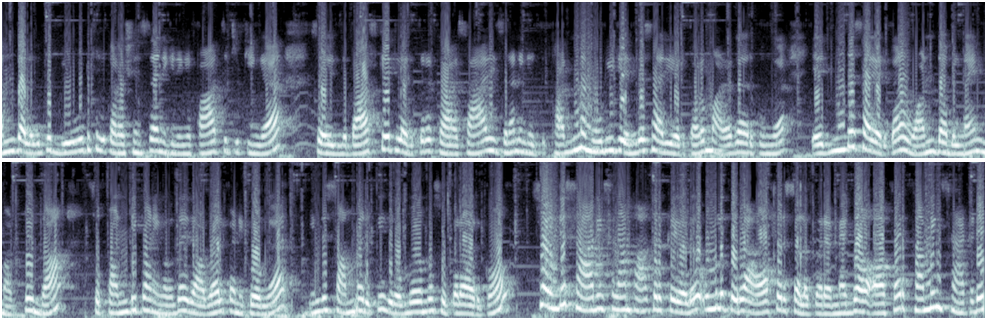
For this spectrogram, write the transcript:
அந்த அளவுக்கு பியூட்டிஃபுல் கலெக்ஷன்ஸ் தான் இன்னைக்கு நீங்கள் பார்த்துட்டு இருக்கீங்க ஸோ இந்த பாஸ்கெட்டில் இருக்கிற க சாரீஸ் எல்லாம் நீங்கள் கண்ணை மூடிட்டு எந்த சாரி எடுத்தாலும் அழகாக இருக்குங்க. எந்த சாரி எடுத்தாலும் ஒன் டபுள் நைன் மட்டும்தான். ஸோ கண்டிப்பாக நீங்கள் வந்து இதை அவாய்ட் பண்ணிக்கோங்க. இந்த சம்மருக்கு இது ரொம்ப ரொம்ப சூப்பராக இருக்கும். ஸோ இந்த சாரீஸ் எல்லாம் பார்க்குறக்கையோட உங்களுக்கு ஒரு ஆஃபர் சொல்ல போகிறேன் mega offer coming Saturday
